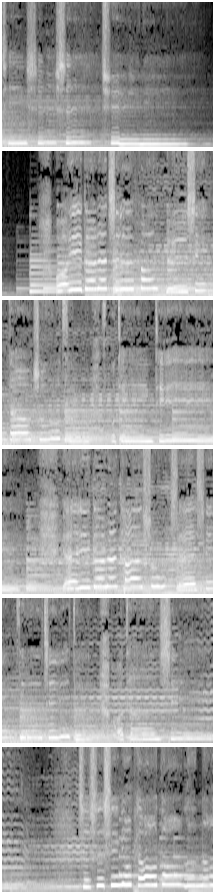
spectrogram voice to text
仅是失去你，我一个人吃饭、旅行、到处走走停停，也一个人看书、写信，自己对话谈心。只是心又飘到了哪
